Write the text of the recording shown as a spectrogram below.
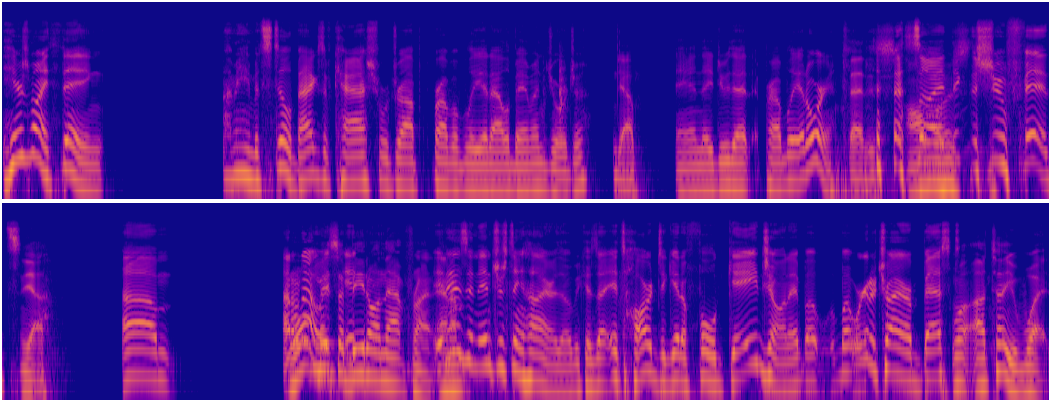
Here's my thing. I mean, but still, bags of cash were dropped probably at Alabama and Georgia, Yeah, and they do that probably at Oregon. that is. so I think the shoe fits. yeah. Um, I don't Won't know. Miss It- a it- beat on that front. It is I'm- an interesting hire though because uh, it's hard to get a full gauge on it, but but we're gonna try our best. Well, I'll tell you what.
